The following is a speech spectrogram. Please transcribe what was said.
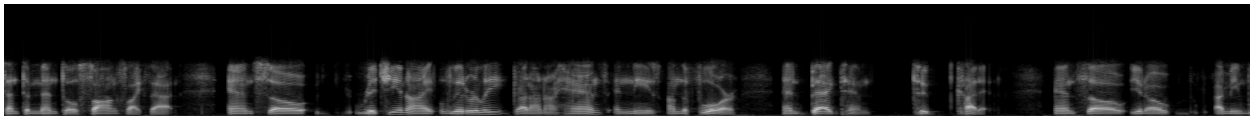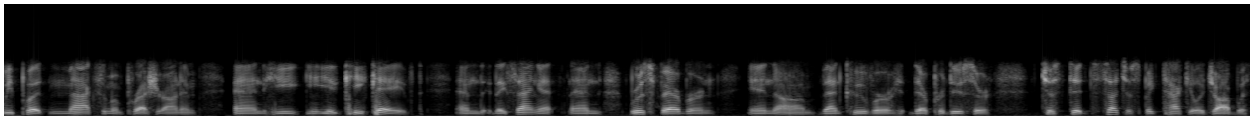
sentimental songs like that. And so richie and I literally got on our hands and knees on the floor and begged him to cut it. And so, you know, I mean, we put maximum pressure on him, and he he, he caved, and they sang it. And Bruce Fairbairn in um, Vancouver, their producer, just did such a spectacular job with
